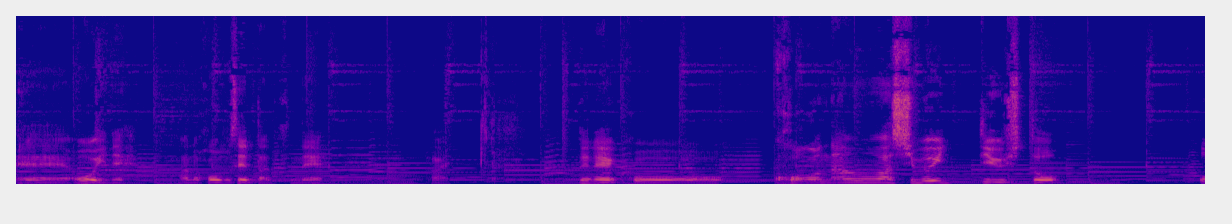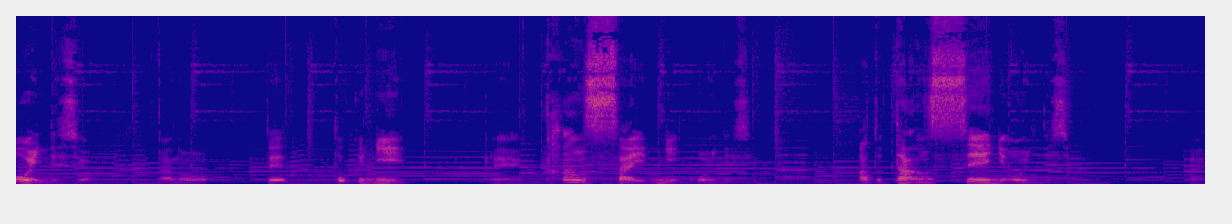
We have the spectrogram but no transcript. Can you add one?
えー多いね、あの、ホームセンターですね。はい。でね、こう、コーナーは渋いっていう人多いんですよ。あの、で、特に、えー関西に多いんですよ。あと男性に多いんですよ。はい。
